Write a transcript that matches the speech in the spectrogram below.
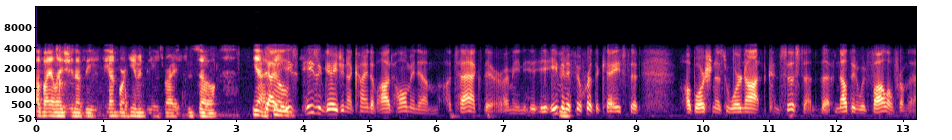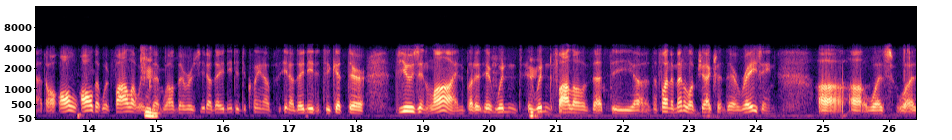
a violation of the, the unborn human being's rights. And so, yeah, yeah so, he's he's engaging a kind of ad hominem attack there. I mean, even mm-hmm. if it were the case that abortionists were not consistent, that nothing would follow from that. All all, all that would follow is mm-hmm. that well, there was you know they needed to clean up, you know they needed to get their views in line, but it, it wouldn't it wouldn't follow that the uh, the fundamental objection they're raising. Uh, uh, was was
